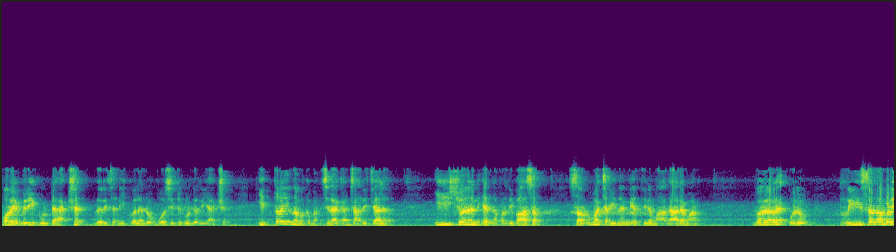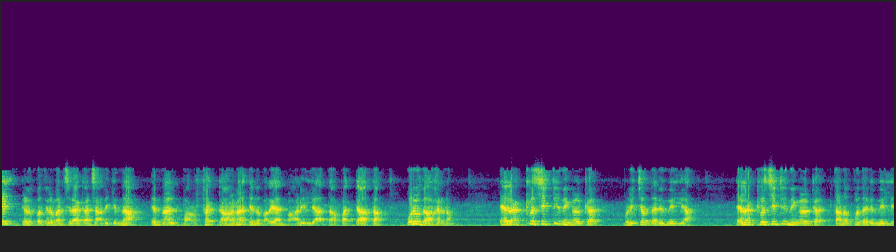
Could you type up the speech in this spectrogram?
for every good action there is an equal and opposite good reaction ഇത്രയും നമുക്ക് മനസ്സിലാക്കാൻ സാധിച്ചാൽ ഈശ്വരൻ എന്ന പ്രതിഭാസം സർവ ചൈതന്യത്തിനും ആധാരമാണ്. വേറെ ഒരു റീസണബിളി എളുപ്പത്തിൽ മനസ്സിലാക്കാൻ സാധിക്കുന്ന എന്നാൽ പെർഫെക്റ്റ് ആണ് എന്ന് പറയാൻ പാടില്ലാത്ത പറ്റാത്ത ഒരു ഉദാഹരണം. ഇലക്ട്രിസിറ്റി നിങ്ങൾക്ക് വെളിച്ചം തരുന്നില്ല. ഇലക്ട്രിസിറ്റി നിങ്ങൾക്ക് തണുപ്പ് തരുന്നില്ല.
